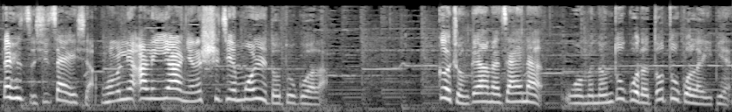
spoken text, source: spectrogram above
但是仔细再一想，我们连二零一二年的世界末日都度过了，各种各样的灾难，我们能度过的都度过了一遍。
